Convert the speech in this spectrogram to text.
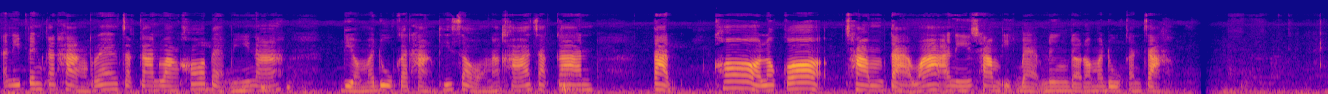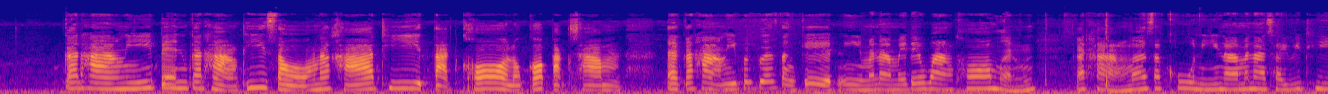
อันนี้เป็นกระถางแรกจากการวางข้อแบบนี้นะ เดี๋ยวมาดูกระถางที่สองนะคะ จากการตัดข้อแล้วก็ชำแต่ว่าอันนี้ชำอีกแบบหนึง่งเดี๋ยวเรามาดูกันจ้ะ กระถางนี้เป็นกระถางที่สองนะคะที่ตัดข้อแล้วก็ปักชำแต่กระถางนี้เพื่อนๆสังเกตนี่มะนาไม่ได้วางข้อเหมือนกระถางเมื่อสักครู่นี้นะมะนาใช้วิธี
